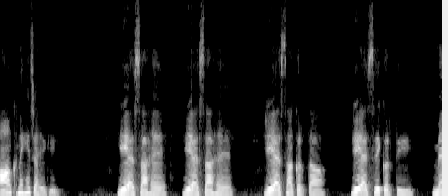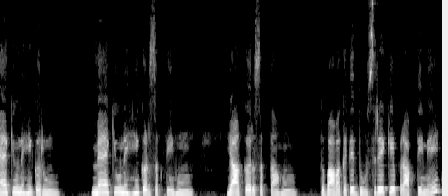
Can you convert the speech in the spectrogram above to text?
आँख नहीं जाएगी। ये ऐसा है ये ऐसा है, ये ऐसा करता, ये ऐसे करती, मैं क्यों नहीं करूँ, मैं क्यों नहीं कर सकती हूँ या कर सकता हूँ? तो बाबा कहते, दूसरे के प्राप्ति में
